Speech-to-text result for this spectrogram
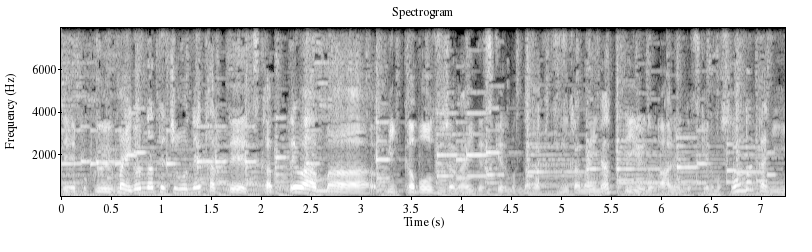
で、僕、まあいろんな手帳をね、買って使っては、まあ、三日坊主じゃないですけども、長く続かないなっていうのがあるんですけども、その中に、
